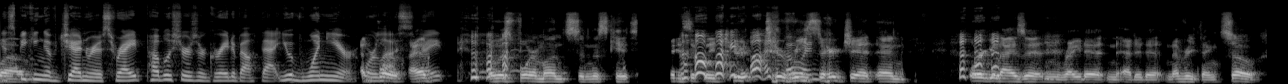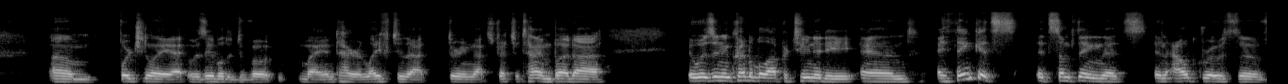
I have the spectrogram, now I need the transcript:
yeah, um, speaking of generous, right? Publishers are great about that. You have one year or four, less, right? it was four months in this case, basically oh to, gosh, to research it and organize it and write it and edit it and everything. So, um, fortunately, I was able to devote my entire life to that during that stretch of time. But uh, it was an incredible opportunity, and I think it's it's something that's an outgrowth of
